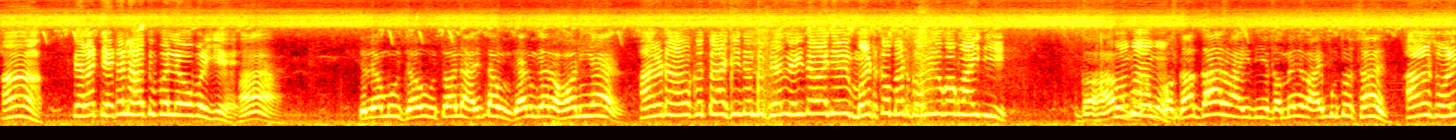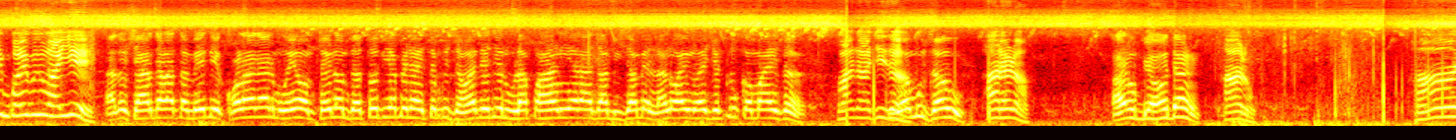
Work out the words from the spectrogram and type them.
હા. પેલા ટેટાને હાથ ઉપર લેવો પડશે. હા. એટલે હું જઉં તો ને આ રીતના ઊંઘ્યા ઊંઘ્યા રહો ને યાર હારડે આ વખત તો આ સીઝન તો ફેલ નહીં જવા. જાય મટકો બટકો અમે ગમે તો કોઈક વાઈ દઈએ. ગ- હા, આમાં, આમાં. ગ- ગાર વાઈ દઈએ ગમે ને વાયબુ તો સજ. હા સોળી પડી બધું વાઈએ. આ તો ચાર દાડા તમે દેખોણા ના હું આમ થઈને આમ જતો ત્યાં પેલા કે જવા દેજે રૂલા પહાણી યાર આ બીજા મેલાનો આવીને હોય કેટલું કમાય છે. વાત સાચી છે. હું જઉં. હા રેડો. હારું બેહો તણ સારું હા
